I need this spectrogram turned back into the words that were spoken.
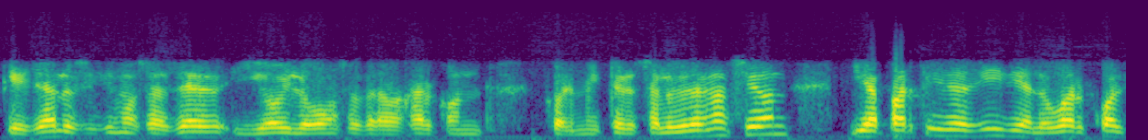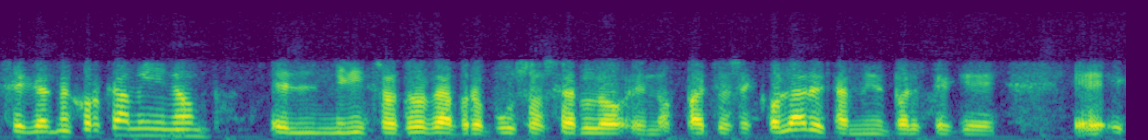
que ya los hicimos ayer y hoy lo vamos a trabajar con, con el Ministerio de Salud de la Nación, y a partir de allí dialogar cuál sería el mejor camino, el ministro Trota propuso hacerlo en los patios escolares, a mí me parece que, eh,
